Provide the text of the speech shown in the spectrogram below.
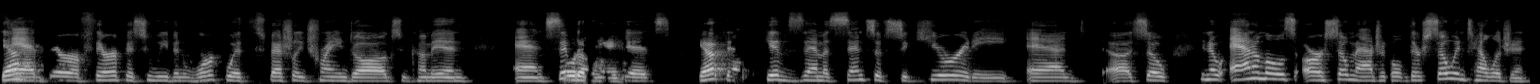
Yeah. And there are therapists who even work with specially trained dogs who come in and sit totally. with kids. Yep. That gives them a sense of security and uh, so, you know, animals are so magical. They're so intelligent,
